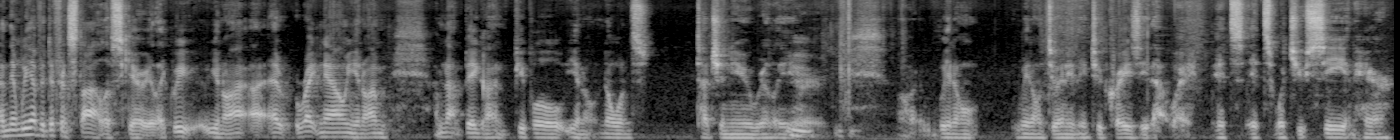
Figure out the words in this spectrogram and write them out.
and then we have a different style of scary. Like we, you know, I, I, right now, you know, I'm I'm not big on people. You know, no one's touching you really, Mm. or, or we don't we don't do anything too crazy that way. It's it's what you see and hear.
